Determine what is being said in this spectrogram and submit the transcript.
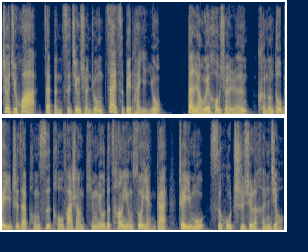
这句话在本次竞选中再次被他引用。但两位候选人可能都被一只在彭斯头发上停留的苍蝇所掩盖，这一幕似乎持续了很久。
